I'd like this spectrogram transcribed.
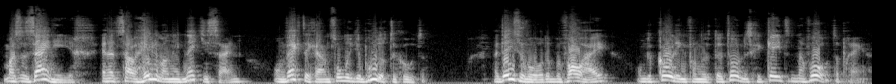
maar ze zijn hier en het zou helemaal niet netjes zijn om weg te gaan zonder je broeder te groeten. Met deze woorden beval hij om de koning van de Teutones geketend naar voren te brengen.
